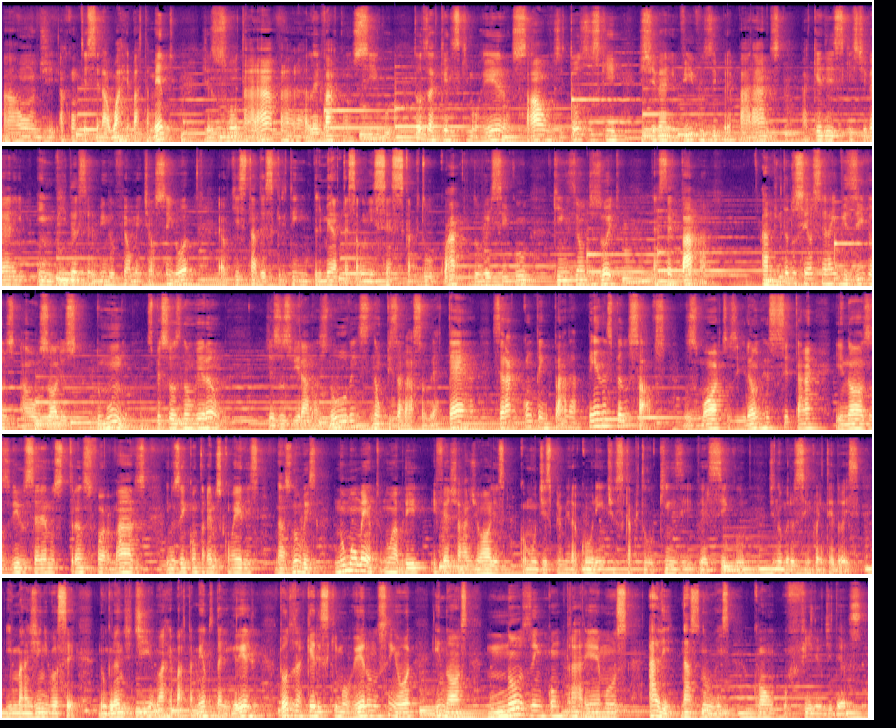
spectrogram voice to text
aonde acontecerá o arrebatamento. Jesus voltará para levar consigo todos aqueles que morreram, salvos e todos os que estiverem vivos e preparados, aqueles que estiverem em vida servindo fielmente ao Senhor. É o que está descrito em 1 Tessalonicenses capítulo 4, do versículo 15 ao 18. Nessa etapa, a vinda do Senhor será invisível aos olhos do mundo, as pessoas não verão. Jesus virá nas nuvens, não pisará sobre a terra, será contemplada apenas pelos salvos. Os mortos irão ressuscitar e nós, os vivos, seremos transformados e nos encontraremos com eles nas nuvens num momento, num abrir e fechar de olhos, como diz 1 Coríntios capítulo 15, versículo de número 52. Imagine você no grande dia, no arrebatamento da igreja, todos aqueles que morreram no Senhor e nós nos encontraremos ali nas nuvens com o Filho de Deus.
